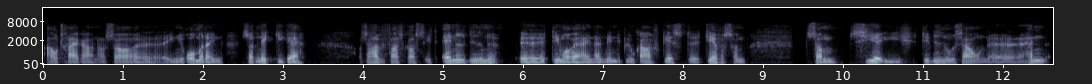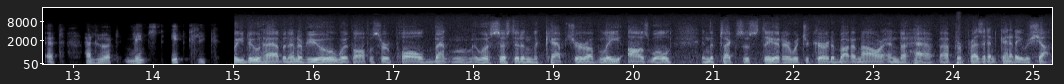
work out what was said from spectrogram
aftrækkeren og så øh, ind i rummet derinde, så den ikke gik af. Og så har vi faktisk også et andet vidne, øh, det må være en almindelig biografgæst, øh, Jefferson, som siger i det vidneudsagn, øh, han, at han hørte mindst et klik We do have an interview with Officer Paul Benton, who assisted in the capture of Lee Oswald in the Texas theater, which occurred about an hour and a half after President Kennedy was shot.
